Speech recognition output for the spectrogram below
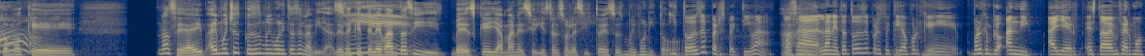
como No. que, no sé, hay, hay muchas cosas muy bonitas en la vida. Desde que te levantas y ves que ya amaneció y está el solecito, eso es muy bonito. Y todo es de perspectiva. O sea, la neta, todo es de perspectiva porque, por ejemplo, Andy ayer estaba enfermo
